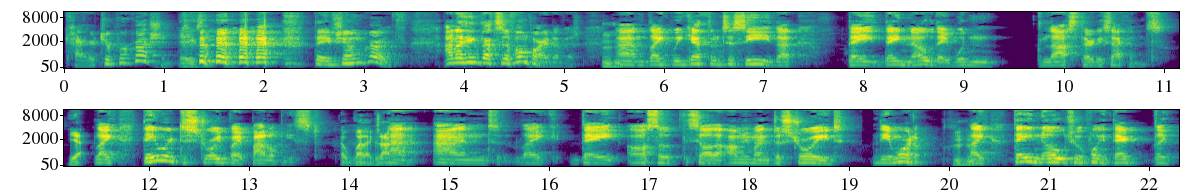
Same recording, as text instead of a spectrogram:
character progression. Exactly. they've shown growth, and I think that's the fun part of it. Mm-hmm. Um, like we get them to see that they they know they wouldn't last thirty seconds. Yeah. like they were destroyed by Battle Beast. Uh, Well, exactly. Uh, and like they also saw that Omni Man destroyed the Immortal. Mm-hmm. Like they know to a point they're like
